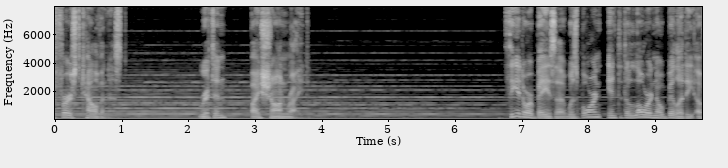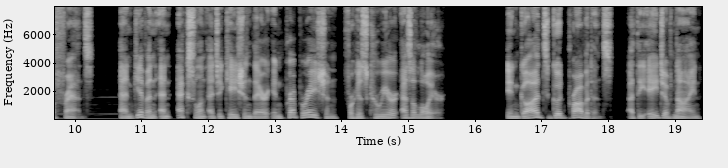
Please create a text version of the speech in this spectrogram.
first Calvinist. Written by Shawn Wright. Theodore Beza was born into the lower nobility of France and given an excellent education there in preparation for his career as a lawyer. In God's good providence, at the age of nine,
